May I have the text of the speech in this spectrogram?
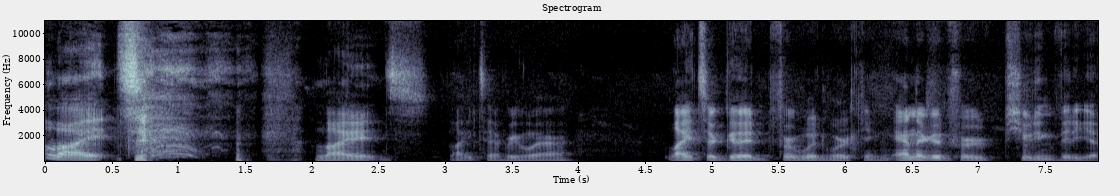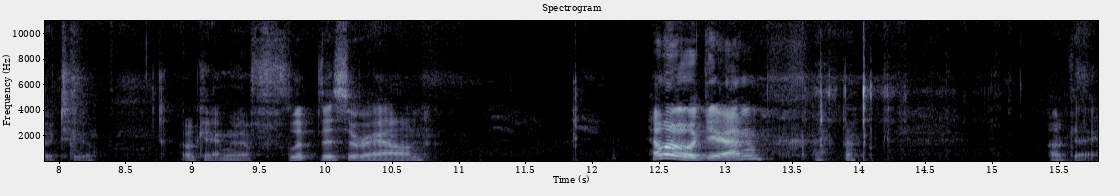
lights, lights, lights everywhere. Lights are good for woodworking and they're good for shooting video too. Okay, I'm gonna flip this around. Hello again. okay,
